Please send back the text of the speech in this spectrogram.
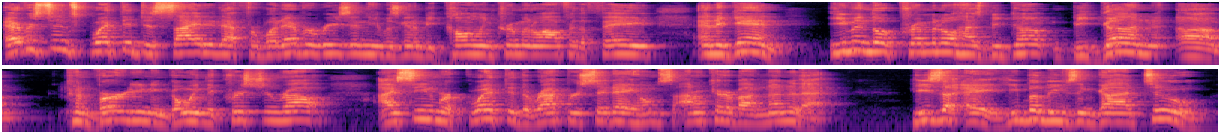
Ever since Cuete decided that for whatever reason he was going to be calling Criminal out for the fade. And again, even though Criminal has begun, begun um, converting and going the Christian route. I seen where the rapper, said, hey, Holmes, I don't care about none of that. He's a, hey, he believes in God too.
